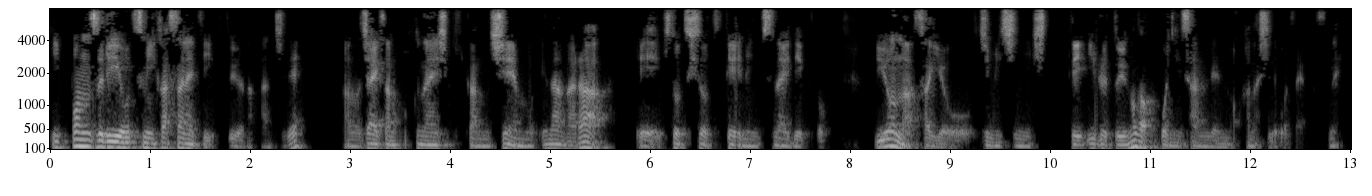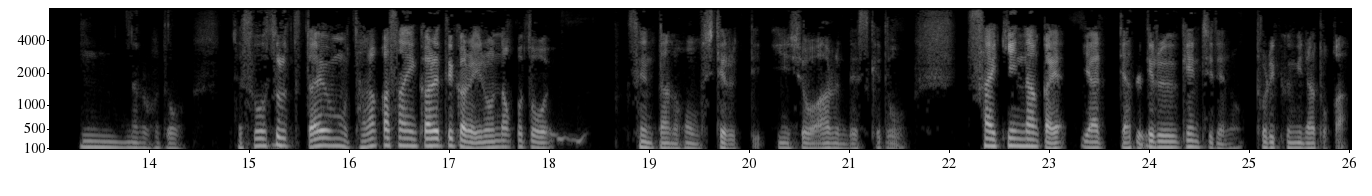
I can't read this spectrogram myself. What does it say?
一本釣りを積み重ねていくというような感じで、あの、JICA の国内機関の支援も得ながら、えー、一つ一つ丁寧につないでいくというような作業を地道にしているというのが、ここ2、3年の話でございますね。うん、なるほど。じゃそうすると、だいぶもう田中さん行かれてからいろんなことをセンターの方もしてるって印象はあるんですけど、最近なんかややってる現地での取り組みだとか、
